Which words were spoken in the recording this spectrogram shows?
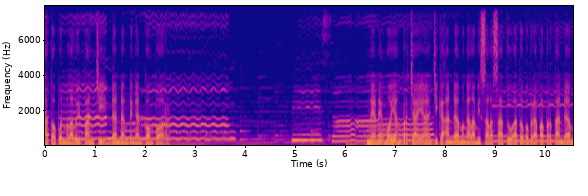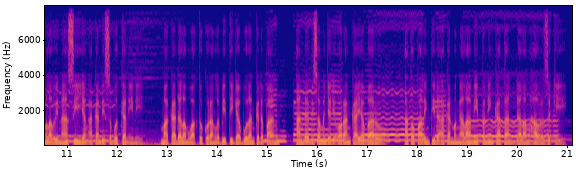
ataupun melalui panci dandang dengan kompor. Nenek moyang percaya jika Anda mengalami salah satu atau beberapa pertanda melalui nasi yang akan disebutkan ini, maka dalam waktu kurang lebih tiga bulan ke depan, Anda bisa menjadi orang kaya baru, atau paling tidak akan mengalami peningkatan dalam hal rezeki.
